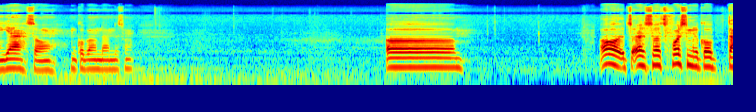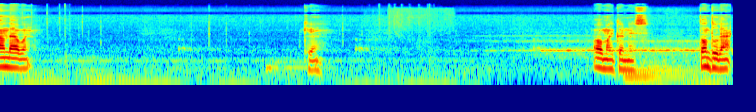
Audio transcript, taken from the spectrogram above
and yeah, so I'm going down this way. Um. Oh, it's uh, so it's forcing me to go down that way. Okay. Oh my goodness. Don't do that.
